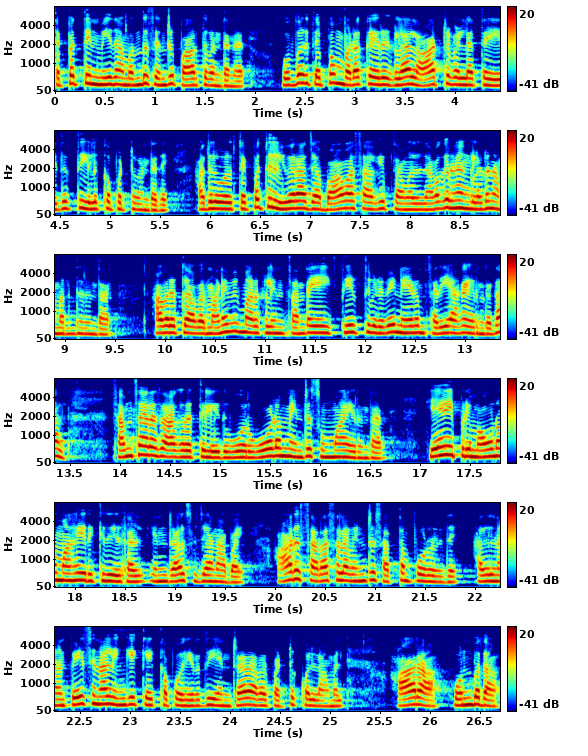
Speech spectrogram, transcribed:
தெப்பத்தின் மீது அமர்ந்து சென்று பார்த்து வந்தனர். ஒவ்வொரு தெப்பம் வடக்கயிறுகளால் ஆற்று வெள்ளத்தை எதிர்த்து இழுக்கப்பட்டு வந்தது. அதில் ஒரு தெப்பத்தில் யுவராஜா பாபா சாஹிப் தமது நவகிரகங்களுடன் அமர்ந்திருந்தார். அவருக்கு அவர் மனைவிமார்களின் சண்டையை தீர்த்துவிடவே நேரம் சரியாக இருந்ததால் சம்சார சாகரத்தில் இது ஓர் ஓடம் என்று சும்மா இருந்தார். ஏன் இப்படி மௌனமாக இருக்கிறீர்கள்? என்றாள் சுஜானாபாய். ஆறு சலசலவென்று சத்தம் போடுறது அதில் நான் பேசினால் எங்கே கேட்கப் போகிறது? என்றார் அவர் பட்டுக்கொள்ளாமல். ஆறா ஒன்பதா?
